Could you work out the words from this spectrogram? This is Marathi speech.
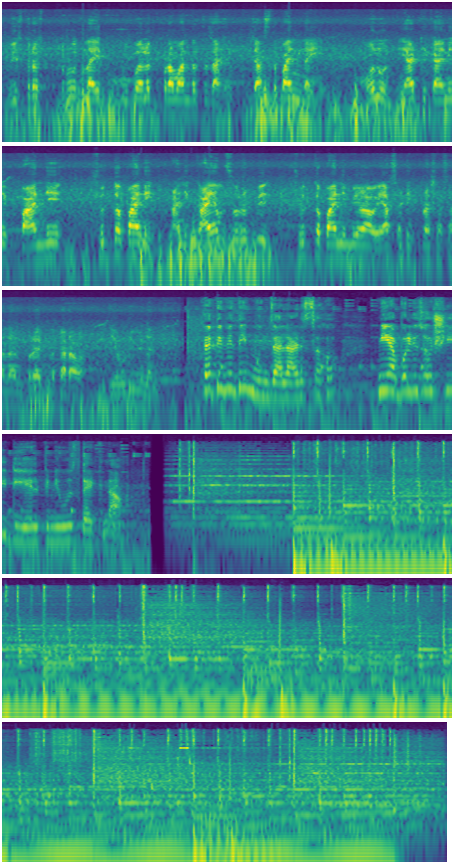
विस्तृत स्रोत नाहीत मुबलक प्रमाणातच आहे. जास्त पाणी नाही आहे म्हणून या ठिकाणी पाणी शुद्ध पाणी आणि कायमस्वरूपी शुद्ध पाणी मिळावं यासाठी प्रशासनाने प्रयत्न करावा एवढी विनंती. प्रतिनिधी मुंजालाडसह मी Aboli Joshi D L P news देटना.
